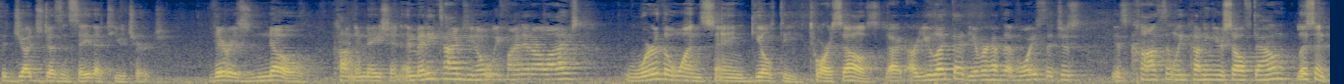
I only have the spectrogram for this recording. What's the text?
The judge doesn't say that to you, church. There is no condemnation. And many times, you know what we find in our lives? We're the ones saying guilty to ourselves. Are you like that? Do you ever have that voice that just is constantly cutting yourself down? Listen,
